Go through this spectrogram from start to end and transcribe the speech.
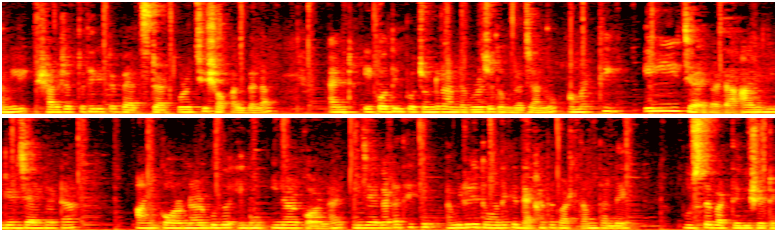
আমি সাড়ে সাতটা থেকে একটা ব্যাচ স্টার্ট করেছি সকালবেলা। অ্যান্ড এ কদিন প্রচণ্ড ঠান্ডা পড়েছে তোমরা জানো। আমার ঠিক এই জায়গাটা আইলিডের জায়গাটা, আই কর্নারগুলো এবং ইনার কর্নার এই জায়গাটা থেকে আমি যদি তোমাদেরকে দেখাতে পারতাম, তাহলে বুঝতে পারতে বিষয়টা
